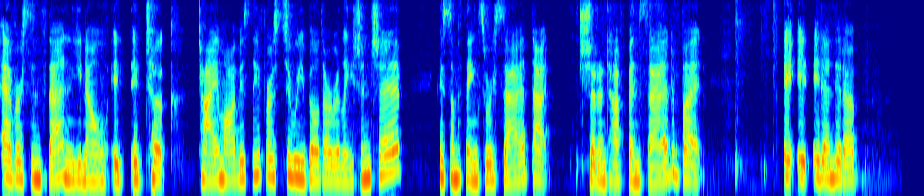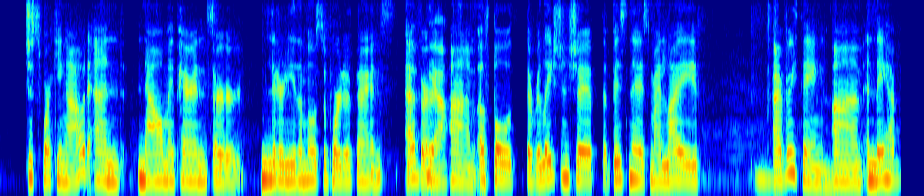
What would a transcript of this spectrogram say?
ever since then, you know, it, it took time, obviously, for us to rebuild our relationship because some things were said that shouldn't have been said, but it, it, it ended up just working out. And now my parents are literally the most supportive parents ever Yeah. um, of both the relationship, the business, my life, everything. Um, and they have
